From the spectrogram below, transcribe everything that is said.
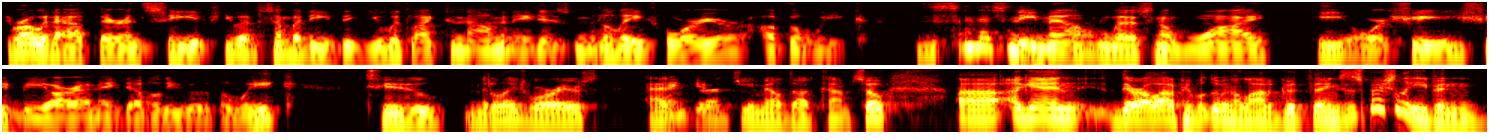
throw it out there and see if you have somebody that you would like to nominate as middle aged warrior of the week. Send us an email and let us know why he or she should be our MAW of the week to middle-aged warriors at uh, gmail.com so uh, again there are a lot of people doing a lot of good things especially even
